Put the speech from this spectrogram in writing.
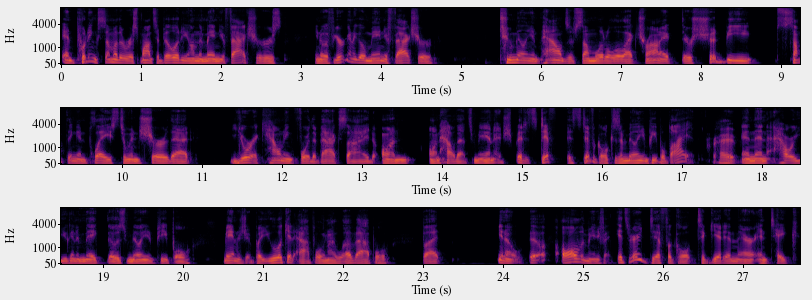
and putting some of the responsibility on the manufacturers, you know, if you're going to go manufacture 2 million pounds of some little electronic, there should be something in place to ensure that you're accounting for the backside on on how that's managed. But it's diff it's difficult because a million people buy it. Right. And then how are you going to make those million people manage it? But you look at Apple, and I love Apple, but you know, uh, all the manufacturers, it's very difficult to get in there and take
